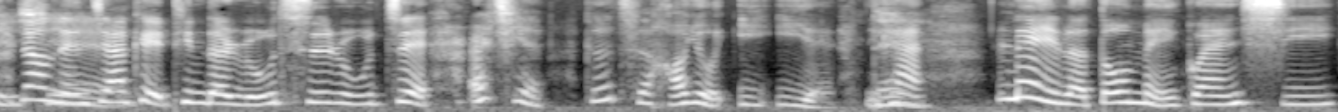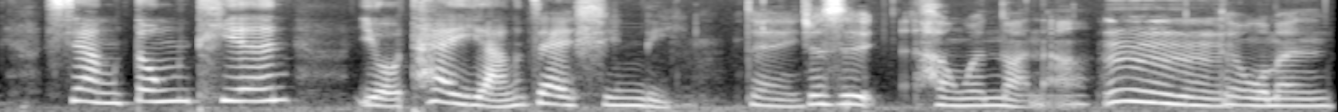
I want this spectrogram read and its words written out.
谢谢，让人家可以听得如痴如醉，而且歌词好有意义耶。你看，累了都没关系，像冬天有太阳在心里，对，就是很温暖啊。嗯，对我们。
